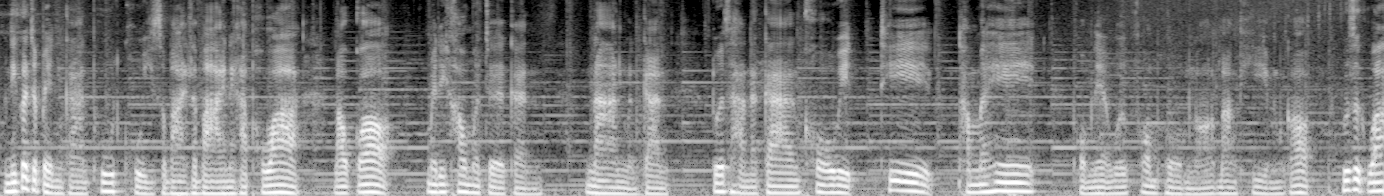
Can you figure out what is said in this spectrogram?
วันนี้ก็จะเป็นการพูดคุยสบายๆนะครับ เพราะว่าเราก็ไม่ได้เข้ามาเจอกันนานเหมือนกัน ด้วยสถานการณ์โควิด ที่ทำให้ผมเนี่ย work from home เนาะบางทีมันก็รู้สึกว่า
